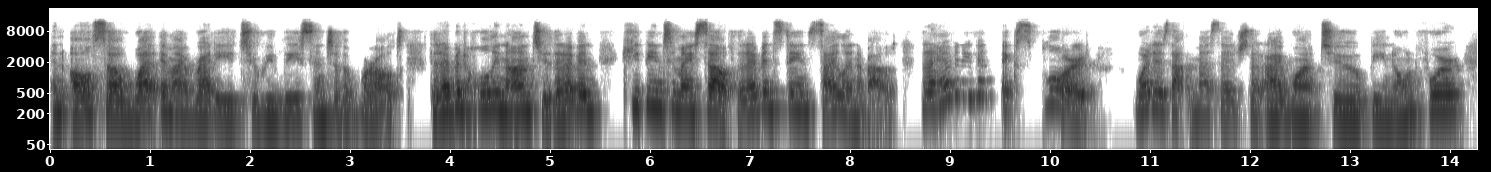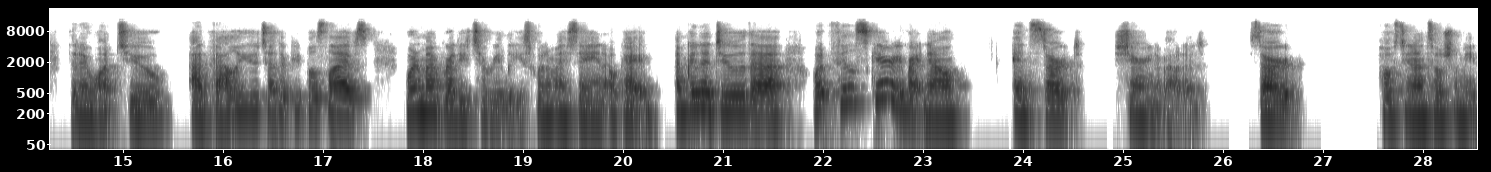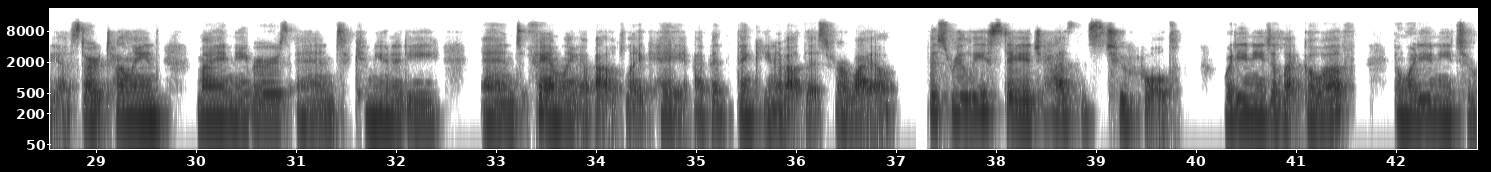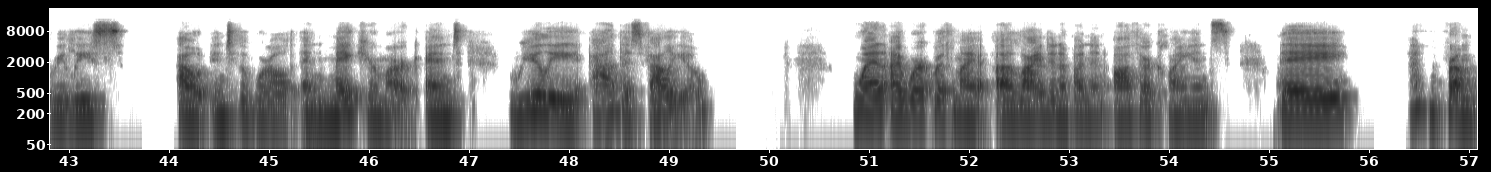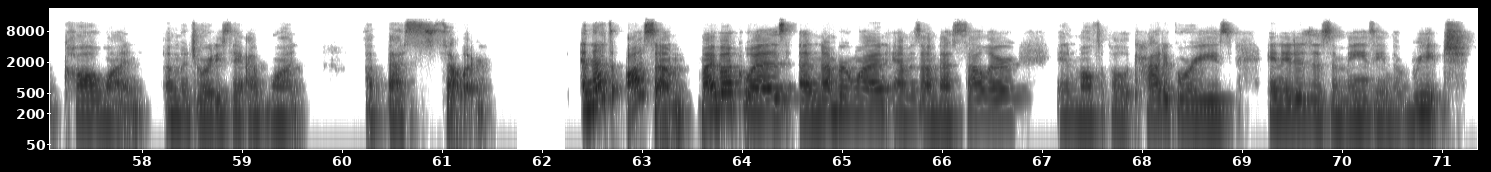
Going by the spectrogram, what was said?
And also, what am I ready to release into the world that I've been holding on to, that I've been keeping to myself, that I've been staying silent about, that I haven't even explored? What is that message that I want to be known for, that I want to add value to other people's lives? What am I ready to release? What am I saying? Okay, I'm going to do the what feels scary right now and start sharing about it. Start posting on social media, start telling my neighbors and community and family about, like, hey, I've been thinking about this for a while. This release stage has this twofold. What do you need to let go of? And what do you need to release out into the world and make your mark and really add this value? When I work with my aligned and abundant author clients, they from call one, a majority say, I want a bestseller. And that's awesome. My book was a number one Amazon bestseller in multiple categories. And it is just amazing the reach,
